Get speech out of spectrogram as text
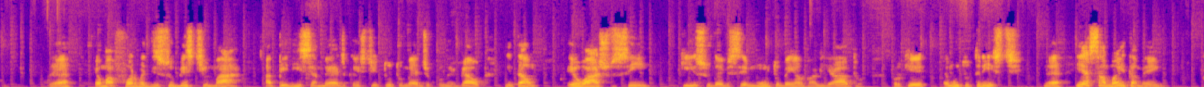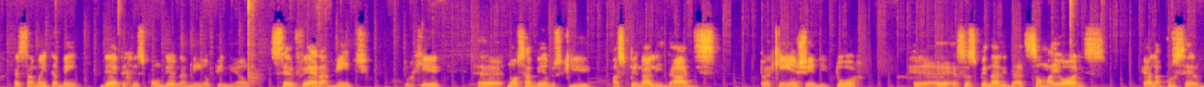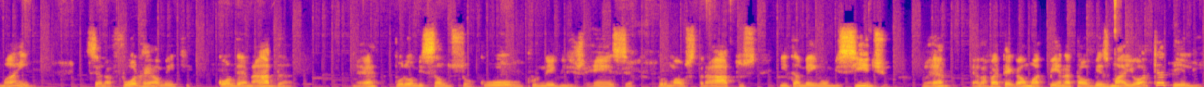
né? É uma forma de subestimar a perícia médica, Instituto Médico Legal. Então, eu acho sim que isso deve ser muito bem avaliado, porque é muito triste né? E essa mãe também, essa mãe também deve responder, na minha opinião, severamente, porque é, nós sabemos que as penalidades para quem é genitor, é, é, essas penalidades são maiores. Ela, por ser mãe, se ela for realmente condenada, né, por omissão do socorro, por negligência, por maus tratos e também homicídio, né, ela vai pegar uma pena talvez maior que a dele.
